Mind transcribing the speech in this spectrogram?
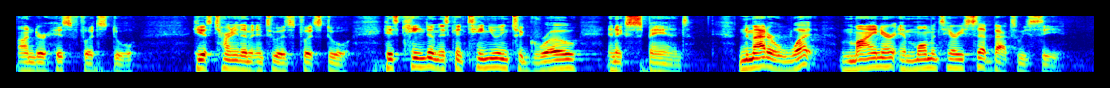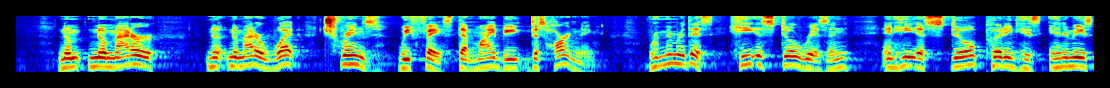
under his footstool. He is turning them into his footstool. His kingdom is continuing to grow and expand. No matter what minor and momentary setbacks we see, no, no, matter, no, no matter what trends we face that might be disheartening, remember this He is still risen and He is still putting His enemies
